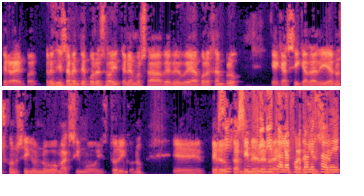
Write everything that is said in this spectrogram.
Pero eh, pues, precisamente por eso ahí tenemos a BBVA, por ejemplo, que casi cada día nos consigue un nuevo máximo histórico, ¿no? Eh, pero Sí, también es infinita la fortaleza de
